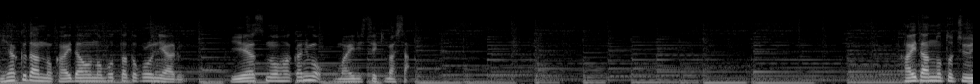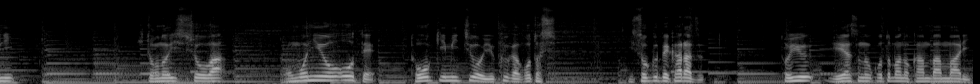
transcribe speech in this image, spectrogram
200段の階段を上ったところにある家康のお墓にもお参りしてきました。階段の途中に人の一生は重荷を負うて遠き道を行くがごとし急ぐべからずという家康の言葉の看板もあり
